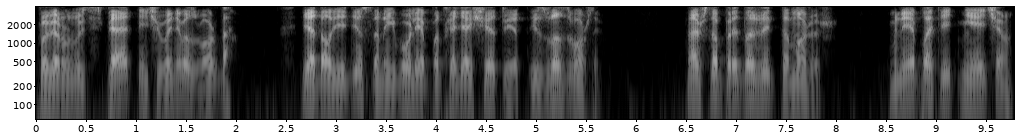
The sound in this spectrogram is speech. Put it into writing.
Повернуть вспять ничего невозможно. Я дал единственный и более подходящий ответ из возможных. А что предложить-то можешь? Мне платить нечем,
